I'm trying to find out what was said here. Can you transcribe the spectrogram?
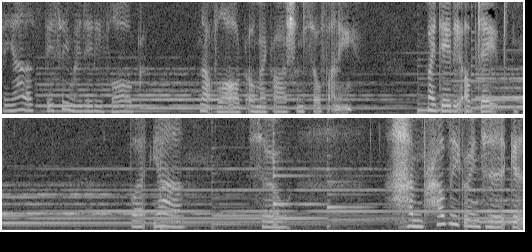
But yeah, that's basically my daily vlog. Not vlog, oh my gosh, I'm so funny. My daily update. But yeah, so I'm probably going to get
